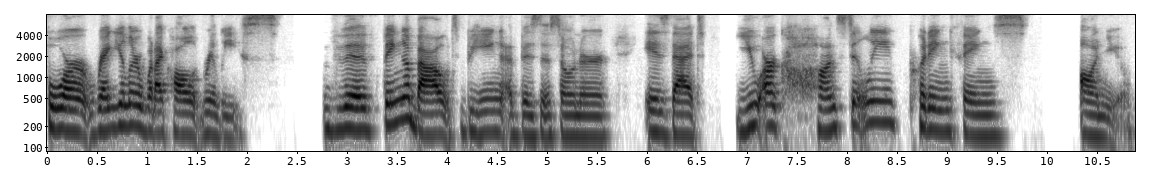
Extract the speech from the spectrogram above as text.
for regular, what I call release. The thing about being a business owner is that you are constantly putting things on you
